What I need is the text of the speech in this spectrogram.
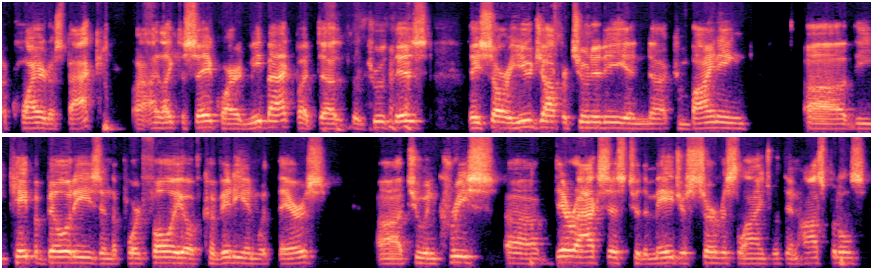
acquired us back. I like to say acquired me back, but uh, the truth is, they saw a huge opportunity in uh, combining the capabilities and the portfolio of Covidien with theirs uh, to increase uh, their access to the major service lines within hospitals.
